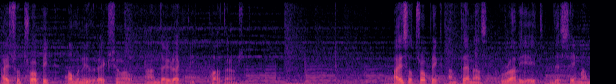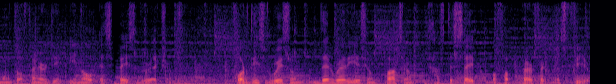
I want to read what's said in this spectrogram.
isotropic, omnidirectional and directive patterns. Isotropic antennas radiate the same amount of energy in all space directions. For this reason, their radiation pattern has the shape of a perfect sphere.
